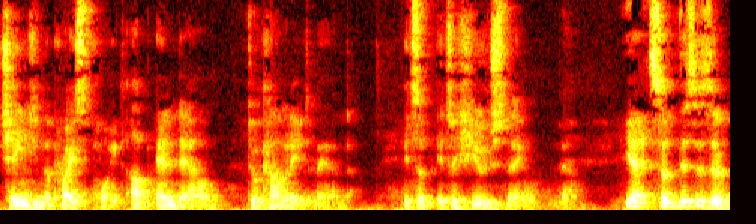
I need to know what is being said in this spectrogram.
changing the price point up and down to accommodate demand. It's a it's a huge thing now. Yeah, so this is a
